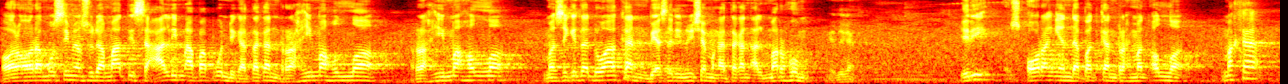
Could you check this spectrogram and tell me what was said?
Orang-orang muslim yang sudah mati sealim apa pun dikatakan rahimahullah, rahimahullah. Masih kita doakan, biasa di Indonesia mengatakan almarhum, gitu kan. Jadi orang yang dapatkan rahmat Allah, maka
